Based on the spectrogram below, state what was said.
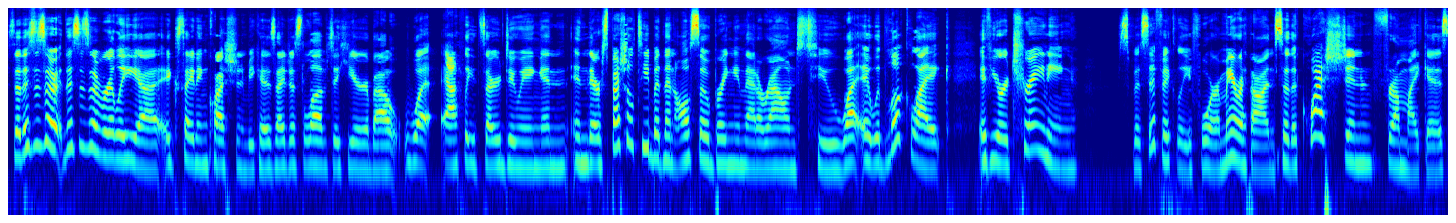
So this is a this is a really uh, exciting question because I just love to hear about what athletes are doing in in their specialty, but then also bringing that around to what it would look like if you're training specifically for a marathon. So the question from Mike is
